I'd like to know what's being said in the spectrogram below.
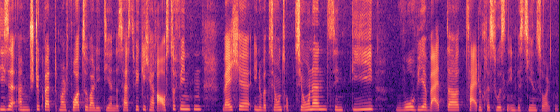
diese ein Stück weit mal vorzuvalidieren. Das heißt wirklich herauszufinden, welche Innovationsoptionen sind die, wo wir weiter Zeit und Ressourcen investieren sollten.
